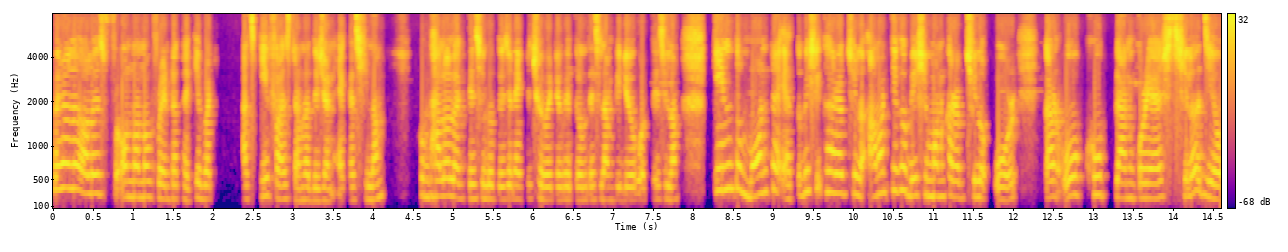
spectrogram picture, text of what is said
বের হলে অলওয়েজ অন্যান্য ফ্রেন্ডরা থাকে বাট আজকেই ফার্স্ট আমরা দুজন একা ছিলাম। খুব ভালো লাগতেছিল দুজনে একটু ছবি টবি তুলতেছিলাম ভিডিও করতেছিলাম। কিন্তু মনটা এত বেশি খারাপ ছিল, আমার থেকেও বেশি মন খারাপ ছিল ওর, কারণ ও খুব প্ল্যান করে আসছিল যে ও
